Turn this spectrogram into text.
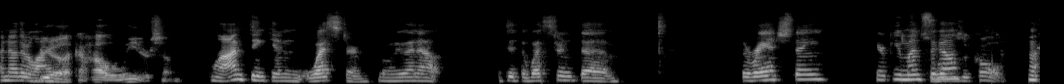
another line. Yeah, like a Halloween or something. Well, I'm thinking Western when we went out, did the Western, the, the ranch thing here a few months So what was it called? I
